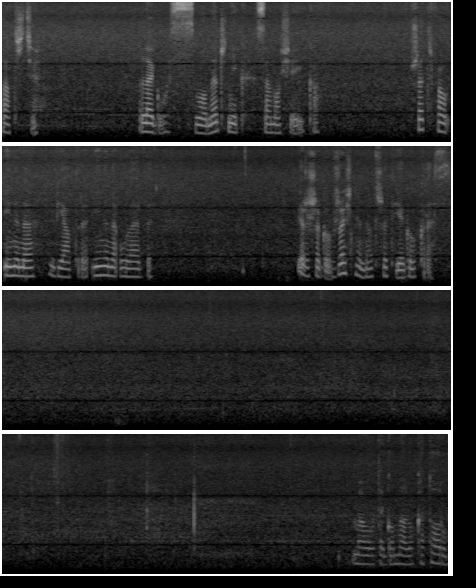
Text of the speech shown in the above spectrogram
Patrzcie. Legł słonecznik, samosiejka. Przetrwał inne wiatry, inne ulewy. 1 września nadszedł jego kres. Mało tego, ma lokatorów.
